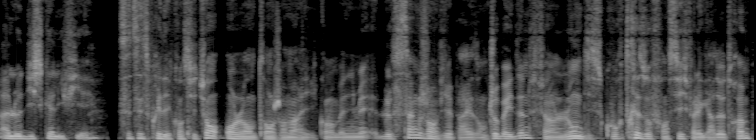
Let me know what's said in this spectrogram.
à le disqualifier. Cet esprit des constituants, on l'entend, Jean-Marie Colombani, mais le 5 janvier, par exemple, Joe Biden fait un long discours très offensif à l'égard de Trump.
